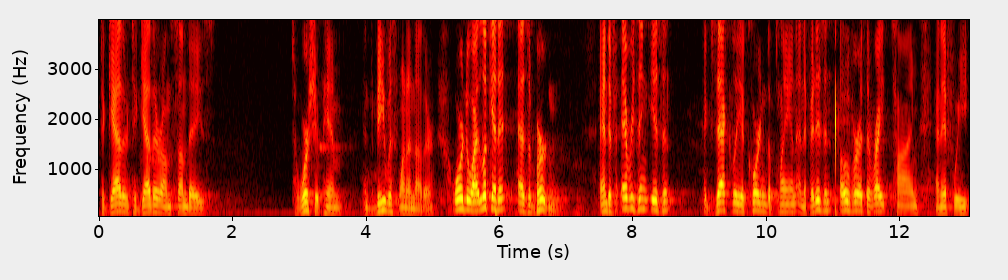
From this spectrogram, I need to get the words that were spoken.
to gather together on Sundays, to worship Him, and to be with one another? Or do I look at it as a burden? And if everything isn't exactly according to plan, and if it isn't over at the right time, and if we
